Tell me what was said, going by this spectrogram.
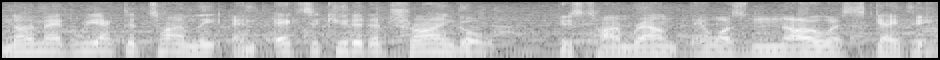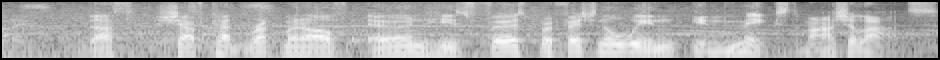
Nomad reacted timely and executed a triangle. This time round, there was no escaping. Thus, Shavkat Rakhmonov earned his first professional win in mixed martial arts.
